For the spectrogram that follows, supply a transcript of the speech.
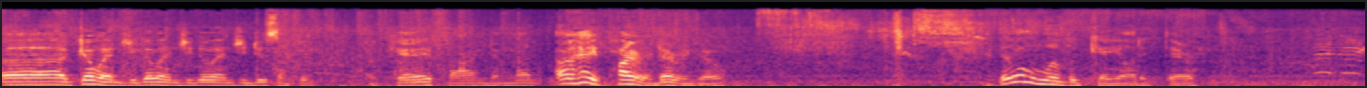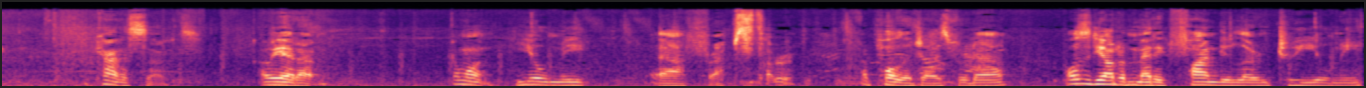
Uh, go Engie, go Engie, go Engie, do something. Okay, fine, then not. Oh, hey, Pyro, there we go. it was a little bit chaotic there. It kinda sucked. Oh, yeah, that. Come on, heal me. Ah, frap stutter. Apologize for that. Also, the other medic finally learned to heal me.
